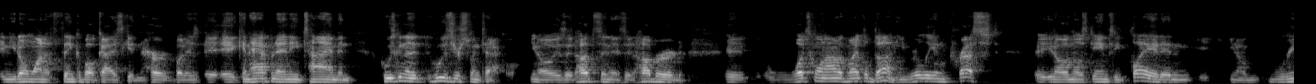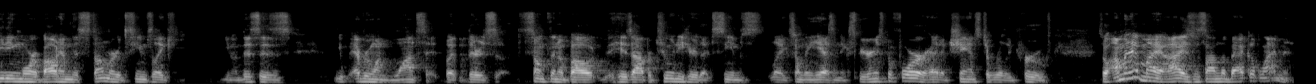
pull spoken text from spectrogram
and you don't want to think about guys getting hurt, but it, it can happen at any time. And who's gonna who's your swing tackle? You know, is it Hudson? Is it Hubbard? It, what's going on with Michael Dunn? He really impressed, you know, in those games he played. And you know, reading more about him this summer, it seems like you know this is everyone wants it, but there's something about his opportunity here that seems like something he hasn't experienced before or had a chance to really prove. So I'm gonna have my eyes just on the backup lineman.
